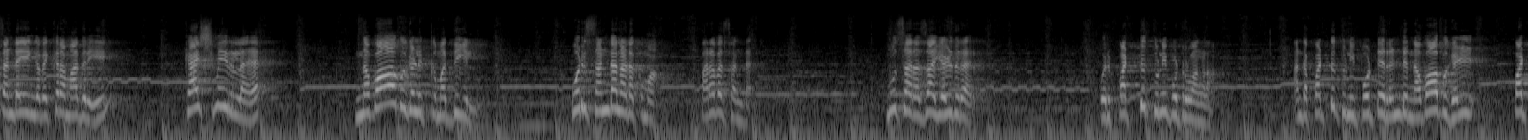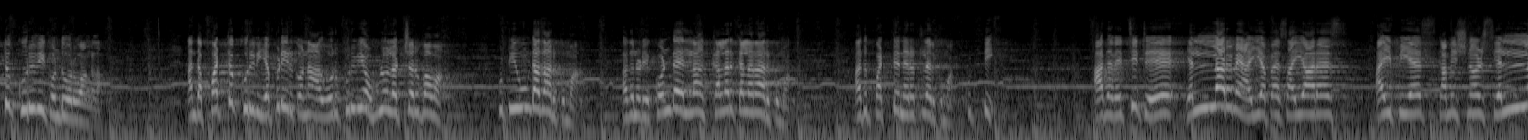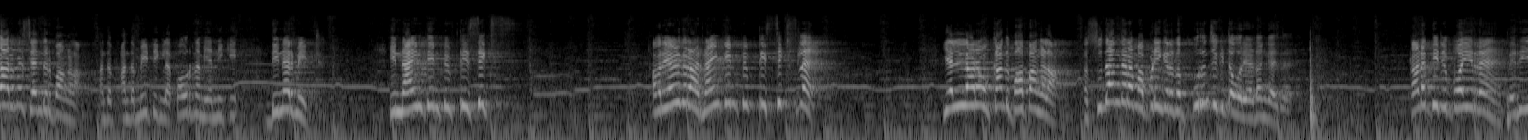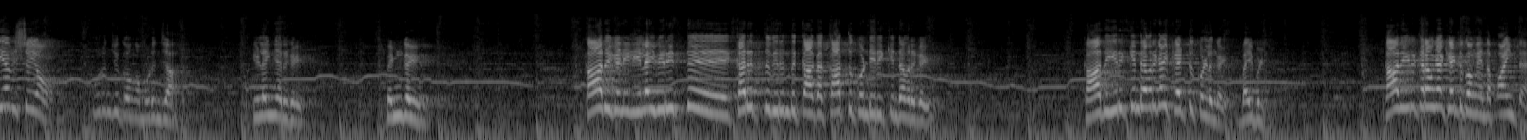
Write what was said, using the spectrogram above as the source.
சண்டையை இங்க வைக்கிற மாதிரி காஷ்மீர்ல நவாபுகளுக்கு மத்தியில் ஒரு சண்டை நடக்குமா? பறவை சண்டை. மூசா ரசா எழுதுறார். ஒரு பட்டு துணி போட்டுருவாங்களாம். அந்த பட்டு துணி போட்டு ரெண்டு நவாபுகள் பட்டு குருவி கொண்டு வருவாங்களாம். அந்த பட்டு குருவி எப்படி இருக்கும்னா ஒரு குருவி அவ்வளோ லட்சம் ரூபாவாம். குட்டி உண்டா தான் இருக்குமா? அதனுடைய கொண்டை எல்லாம் கலர் கலரா இருக்குமா? அது பட்டு நிறத்துல இருக்குமா? குட்டி. அதை வச்சுட்டு எல்லாருமே ஐஎஃப்எஸ் ஐஆர்எஸ் ஐபிஎஸ் கமிஷனர்ஸ் எல்லாருமே சேர்ந்திருப்பாங்களாம். அந்த அந்த மீட்டிங்ல பௌர்ணமி அன்னைக்கு dinner meet in nineteen fifty six அவர் எழுதுறார் நைன்டீன் பிப்டி சிக்ஸ்ல எல்லாரும் உட்கார்ந்து பார்ப்பாங்களாம். சுதந்திரம் அப்படிங்கறத புரிஞ்சுக்கிட்ட ஒரு இடங்க இது. கடத்திட்டு போயிடுறேன். பெரிய விஷயம். புரிஞ்சுக்கோங்க முடிஞ்சா. இளைஞர்கள் பெண்கள் காதுகளில் இலை விரித்து கருத்து விருந்துக்காக காத்து கொண்டிருக்கின்றவர்கள் காது இருக்கின்றவர்கள் கேட்டுக்கொள்ளுங்கள் பைபிள். காது இருக்கிறவங்க கேட்டுக்கோங்க இந்த பாயிண்ட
